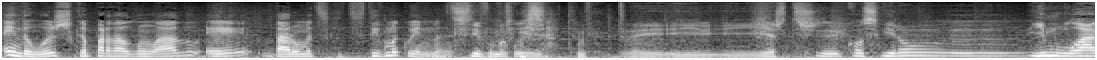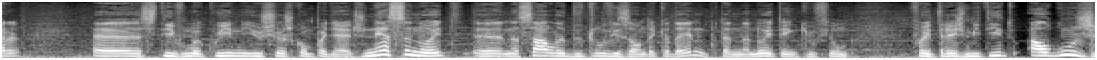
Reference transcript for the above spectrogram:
Ainda hoje, escapar de algum lado é dar uma de Steve McQueen, não é? Steve McQueen. Exatamente. E, e- e estes eh, conseguiram eh, emular eh, Steve McQueen e os seus companheiros. Nessa noite, eh, na sala de televisão da cadeia, portanto, na noite em que o filme foi transmitido, alguns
